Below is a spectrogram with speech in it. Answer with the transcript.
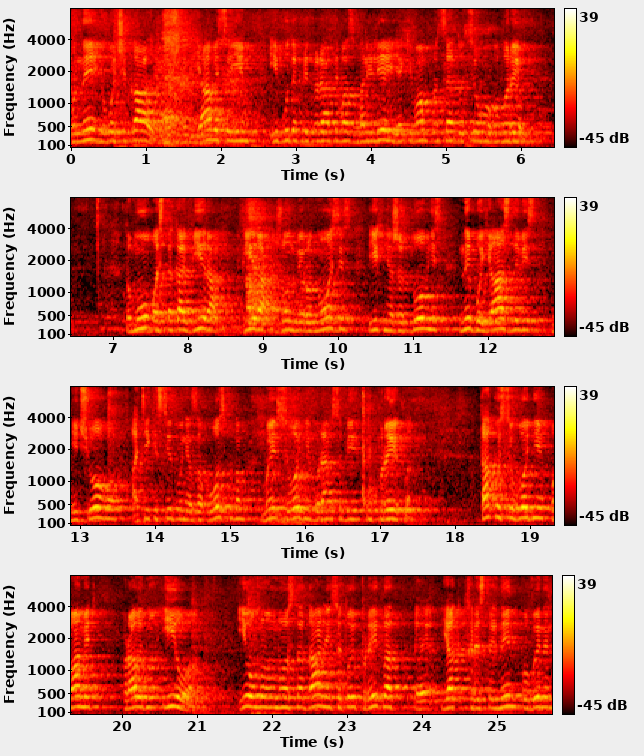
вони його чекали, тому що він явиться їм і буде притворяти вас в Галілеї, як і вам про це до цього говорив. Тому ось така віра, віра жон мироносець, їхня жертовність, небоязливість, нічого, а тільки слідування за Господом, ми сьогодні беремо собі у приклад. Так ось сьогодні пам'ять праведного Іова. Іов Многострадальний це той приклад, е, як християнин повинен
